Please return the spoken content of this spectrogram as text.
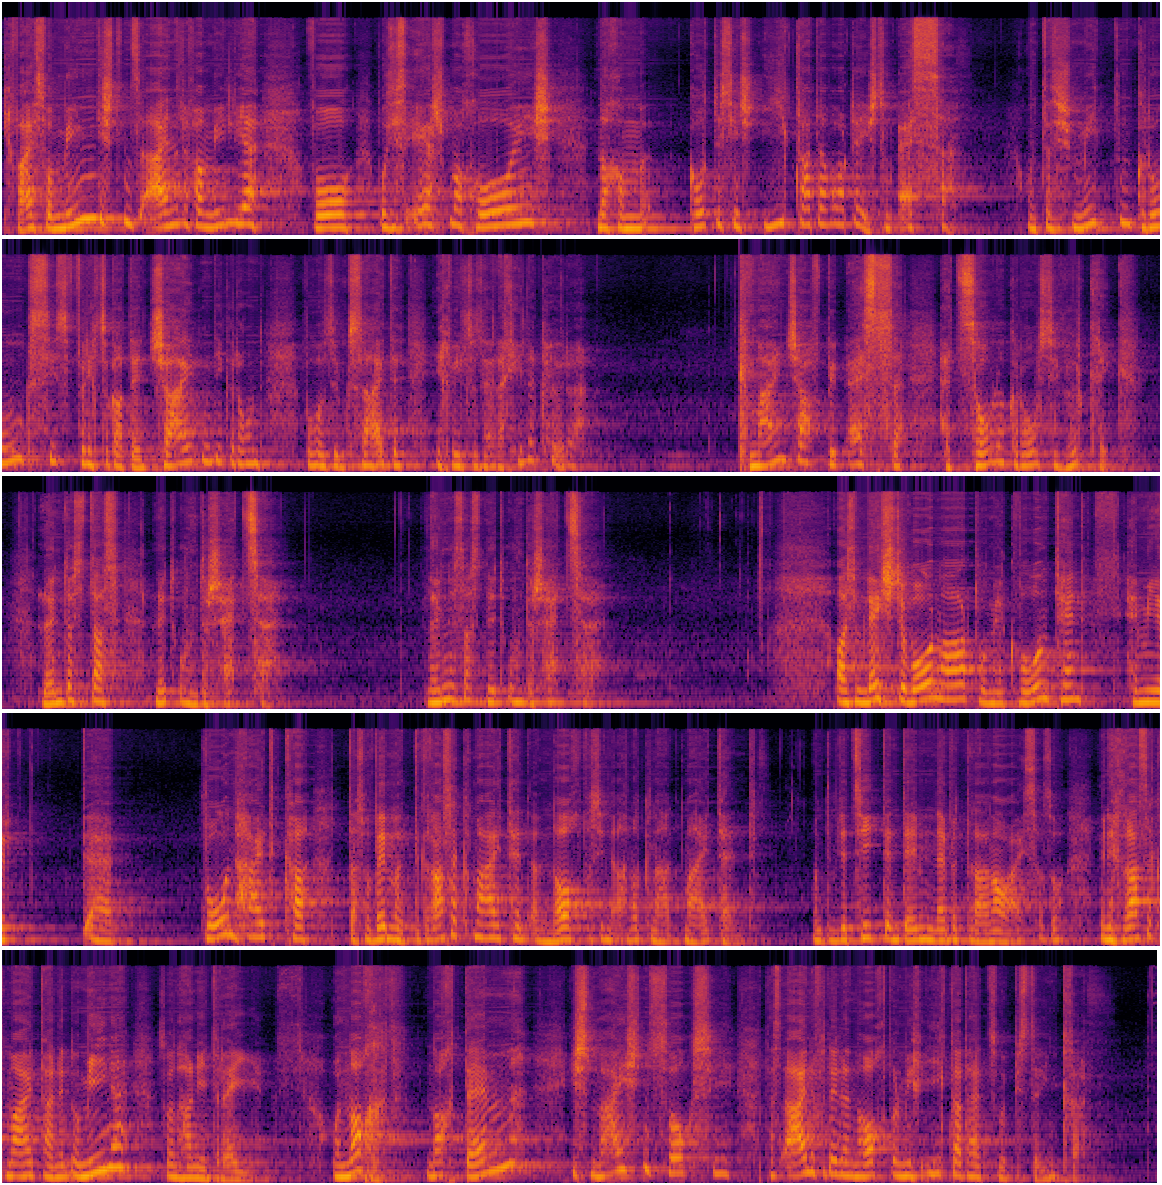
Ich weiß von mindestens einer Familie, wo, wo sie das erste Mal gekommen ist, nach dem Gottesdienst eingeladen worden ist zum Essen. Und das ist mit dem Grund, vielleicht sogar der entscheidende Grund, wo sie gesagt hat, ich will zu dieser Kirche gehören. Gemeinschaft beim Essen hat so eine große Wirkung. Lassen uns das nicht unterschätzen. Lassen uns das nicht unterschätzen. Also im letzten Wohnort, wo wir gewohnt haben, haben wir die äh, Gewohnheit gehabt, dass wir, wenn wir den Rasen gemeint haben, einen Nachbar sind auch gemeint haben. Und in der Zeit dann dem nebendran noch eins. Also, wenn ich Rasen gemeint habe, nicht nur meine, sondern habe ich drei. Und nach, nach dem ist es meistens so gewesen, dass einer von diesen Nachbarn mich eingeladen hat, zum etwas zu trinken.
